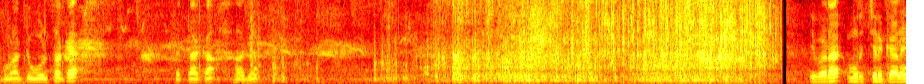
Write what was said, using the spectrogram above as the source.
നമ്മുടെ ടൂൾസൊക്കെ സെറ്റാക്കാം ആദ്യം. ഇവിടെ മുറിച്ചെടുക്കുകയാണ്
